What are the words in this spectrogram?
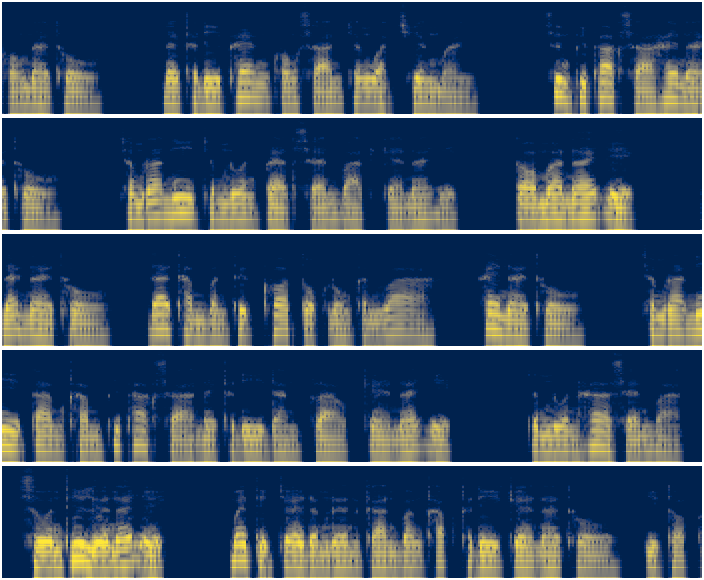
ของนายโท ในคดีแพ่งของศาลจังหวัดเชียงใหม่ ซึ่งพิพากษาให้นายโทชำระหนี้จำนวน 8 0 0แสนบาทแก่นายเอก ต่อมานายเอกและนายโทได้ทำบันทึกข้อตกลงกันว่า ให้นายโทชำระหนี้ตามคำพิพากษาในคดีดังกล่าวแก่นายเอกจำนวน 5 0 0แสนบาท ส่วนที่เหลือนายเอก ไม่ติดใจดำเนินการบังคับคดีแก่นายโทอีกต่อไป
